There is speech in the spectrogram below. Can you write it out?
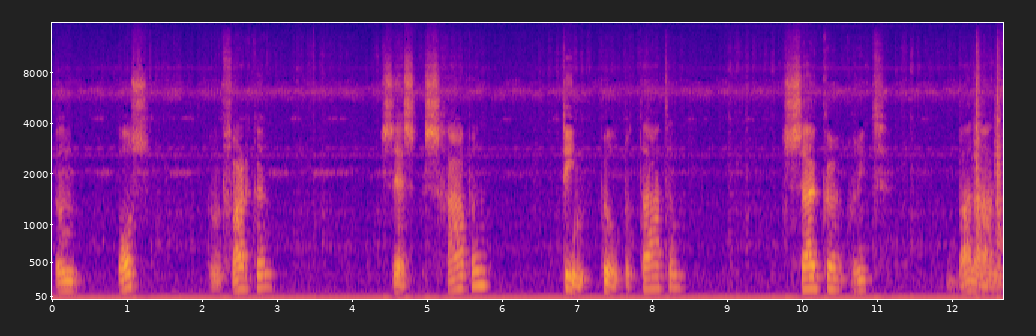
een os, een varken, zes schapen, tien pulpetaten, suikerriet, bananen.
